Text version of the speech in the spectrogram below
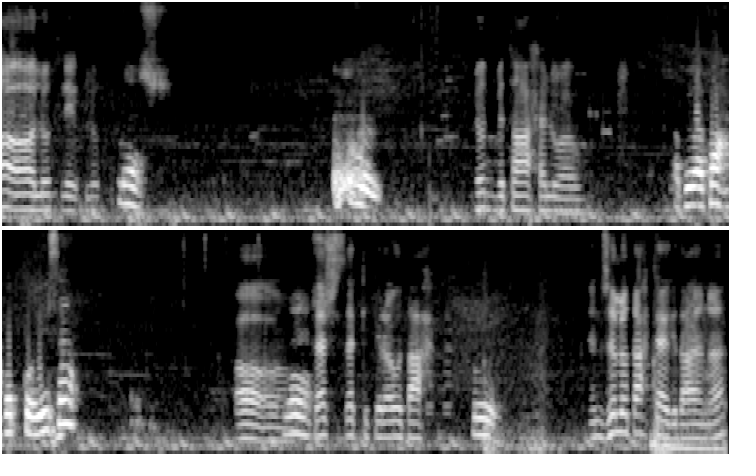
آه آه لوت ليك لوت. ماشي. لوت بتاعها حلو أوي. طب يبقى فيها حاجات كويسة؟ آه آه. ماشي. فيهاش ساك كتير أوي تحت. انزلوا تحت يا جدعان ها.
